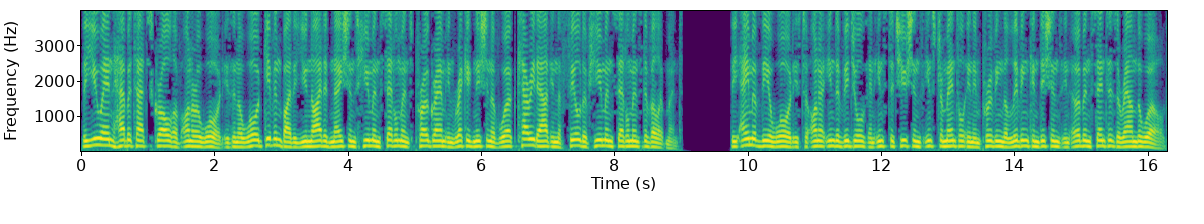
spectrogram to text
The UN Habitat Scroll of Honor Award is an award given by the United Nations Human Settlements Programme in recognition of work carried out in the field of human settlements development. The aim of the award is to honor individuals and institutions instrumental in improving the living conditions in urban centers around the world.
